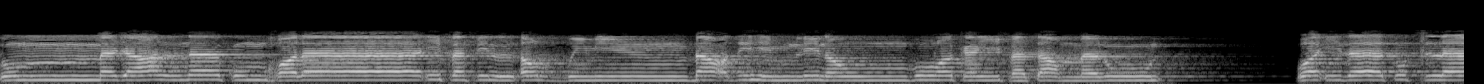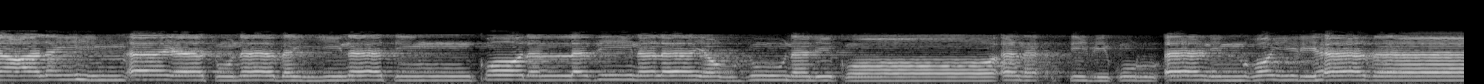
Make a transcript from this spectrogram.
ثم جعلناكم خلائف في الأرض من بعدهم لننظر كيف تعملون وإذا تتلى عليهم آياتنا بينات قال الذين لا يرجون لِقَاءَنَا نأت بقرآن غير هذا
